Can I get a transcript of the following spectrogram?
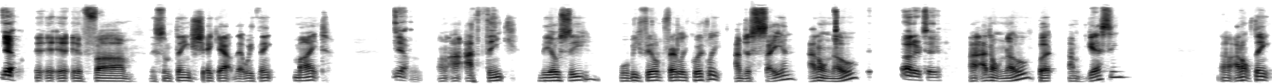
Yeah. If um, if some things shake out that we think might. Yeah. Um, I, I think the OC will be filled fairly quickly. I'm just saying. I don't know. I do too. I, I don't know, but I'm guessing. Uh, I don't think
